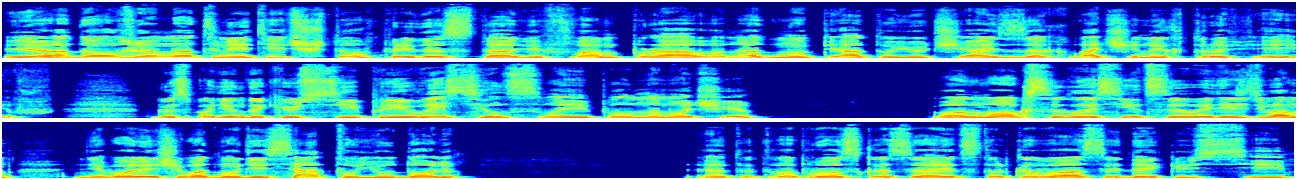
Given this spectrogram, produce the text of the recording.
Я должен отметить, что, предоставив вам право на одну пятую часть захваченных трофеев, господин Декюсси превысил свои полномочия. Он мог согласиться выделить вам не более чем одну десятую долю. Этот вопрос касается только вас и Декюсси.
